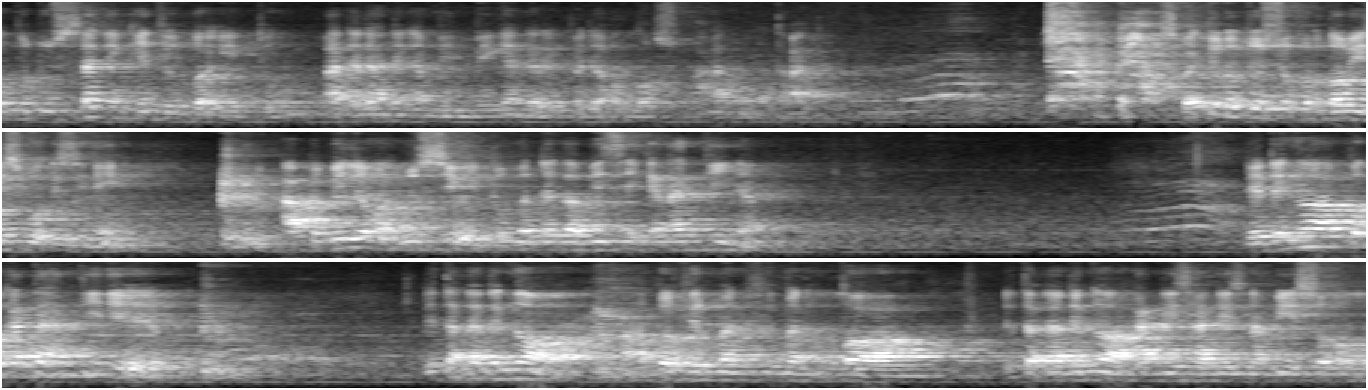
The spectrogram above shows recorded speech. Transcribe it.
keputusan yang kita buat itu adalah dengan bimbingan daripada Allah Subhanahu Wa Taala. Sebab itu Dr. Syukurtawi sebut di sini apabila manusia itu mendengar bisikan hatinya dia dengar apa kata hati dia. Dia tak nak dengar apa firman-firman Allah. Dia tak nak dengar hadis-hadis Nabi SAW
